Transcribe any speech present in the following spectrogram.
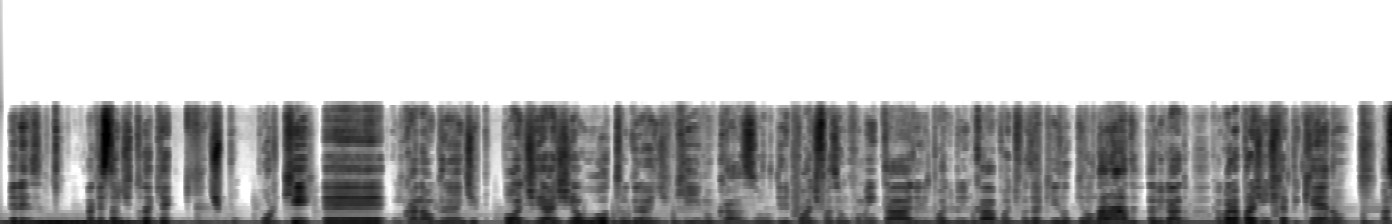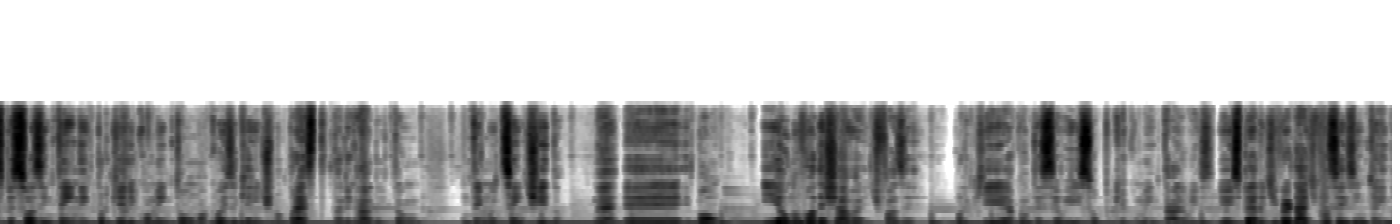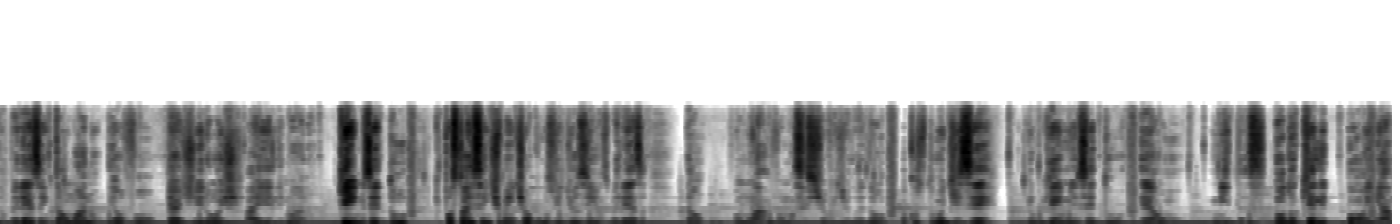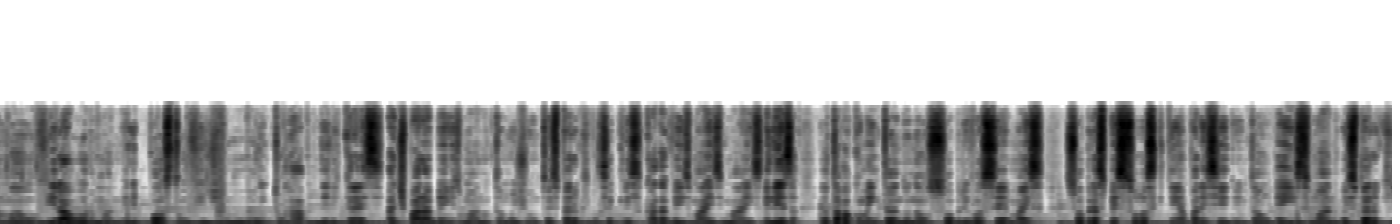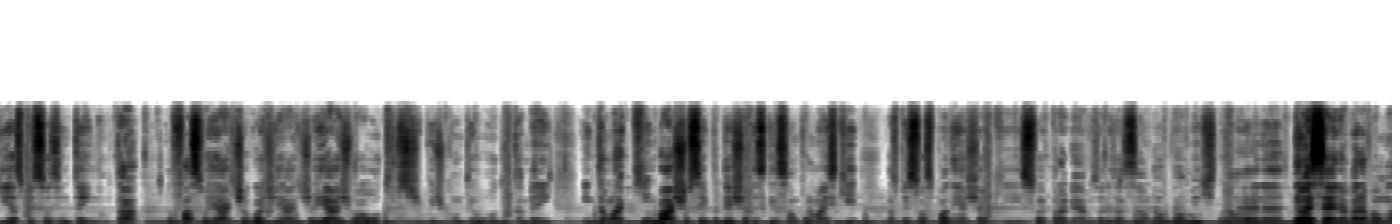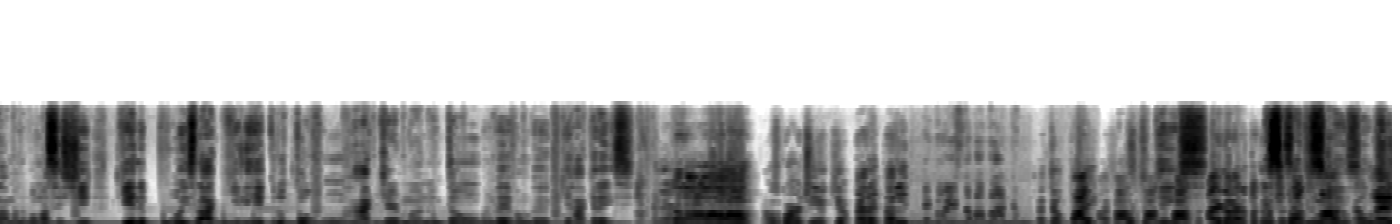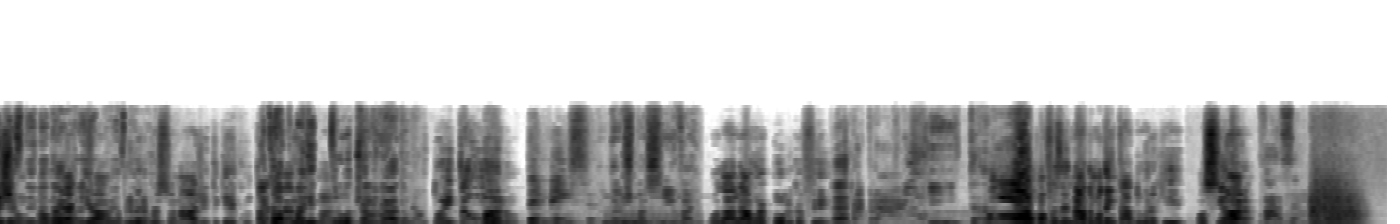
Beleza. A questão de tudo aqui é que, tipo, por que é, um canal grande pode reagir ao outro grande, que no caso, ele pode fazer um comentário, ele pode brincar, pode fazer aquilo, que não dá nada, tá ligado? Agora, pra gente que é pequeno, as pessoas entendem porque ele comentou uma coisa que a gente não presta, tá ligado? Então, não tem muito sentido, né? É, bom, e eu não vou deixar, velho, de fazer porque aconteceu isso ou porque comentaram isso. E eu espero de verdade que vocês entendam, beleza? Então, mano, eu vou reagir hoje a ele, mano. Games Edu, que postou recentemente alguns videozinhos, beleza? Então, vamos lá, vamos assistir o vídeo do Edu? Eu costumo dizer que o Games Edu é um Midas. Tudo que ele põe a mão vira ouro, mano. Ele posta um vídeo muito rápido, ele cresce. Tá de parabéns, mano. Tamo junto. Eu espero que você cresça cada vez mais e mais, beleza? Eu tava comentando não sobre você, mas sobre as pessoas que têm aparecido. Então, é isso, mano. Eu espero que as pessoas entendam, tá? Eu faço react, eu gosto de react, eu reajo a outros tipos de conteúdo também. Então, aqui embaixo eu sempre deixo a descrição, por mais que as pessoas podem achar que isso é para ganhar visualização. E, obviamente não é, né? Não, é sério. Agora vamos lá, mano Vamos assistir que ele pôs lá que ele recrutou um hacker, mano. Então, vamos ver, vamos ver que hacker é esse. E aí, galera? É uns guardinhos aqui, ó. Pera aí, pera aí. Egoísta babaca! É teu pai. Vai, vaza, Português. vaza, vaza. Aí, galera, eu tô aqui no Essas T-Dogs, mano. É o Legion. é aqui, ó. demais, A primeira né, personagem. Tem que recrutar Ele a galera uma aí, retrô, tá ligado? Tô então, mano. Demência? Dá espacinho, vai. Vou dar na República, fi. É? Pra trás! Eita. Oh, pode fazer nada, uma dentadura aqui. Ô, senhora. Vaza.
